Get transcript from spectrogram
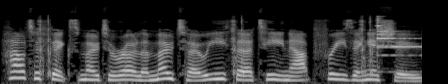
How to fix Motorola Moto E13 app freezing issue.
